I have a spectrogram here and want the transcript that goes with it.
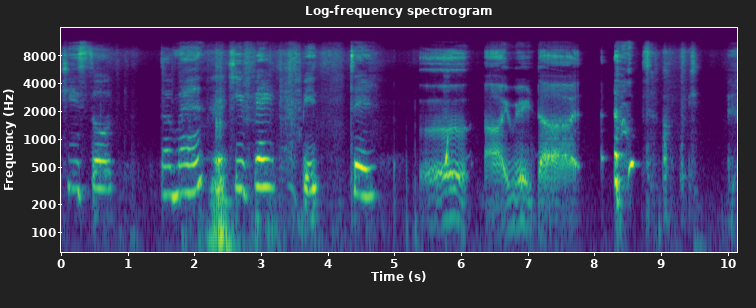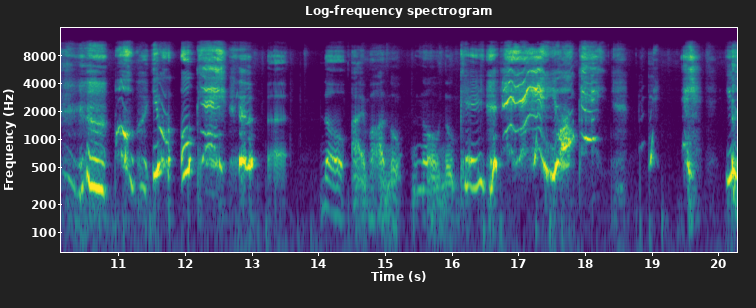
he saw the man, he felt betrayed. I will die. oh, you're okay? no, I'm uh, no, no, no, okay. you okay? You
